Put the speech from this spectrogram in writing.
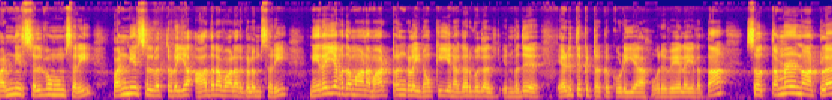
பன்னீர் செல்வமும் சரி பன்னீர் செல்வத்துடைய ஆதரவாளர்களும் சரி நிறைய விதமான மாற்றங்களை நோக்கிய நகர்வுகள் என்பது எடுத்துக்கிட்டு இருக்கக்கூடிய ஒரு வேலையில் தான். ஸோ தமிழ்நாட்டில்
